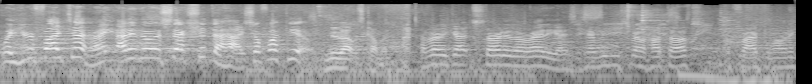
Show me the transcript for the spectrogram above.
Wait, you're 5'10", right? I didn't know this stack shit that high. So fuck you. Knew that was coming. I've already got started already. I Have you smelled hot dogs or fried bologna?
